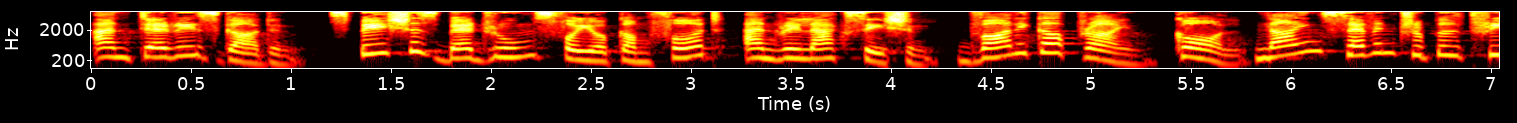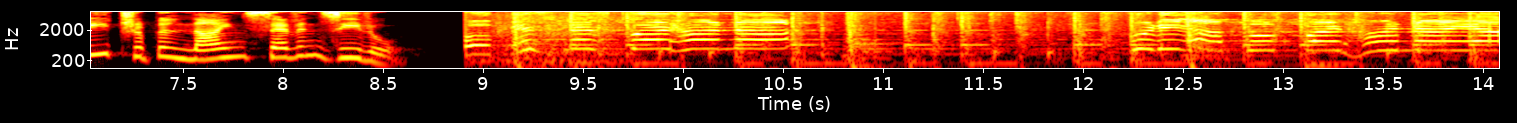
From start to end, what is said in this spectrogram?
and terrace garden. Spacious bedrooms for your comfort and relaxation. Dwarika Prime. Call 9733399970. Business बढ़ाना गुड़िया को पढ़ाना या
